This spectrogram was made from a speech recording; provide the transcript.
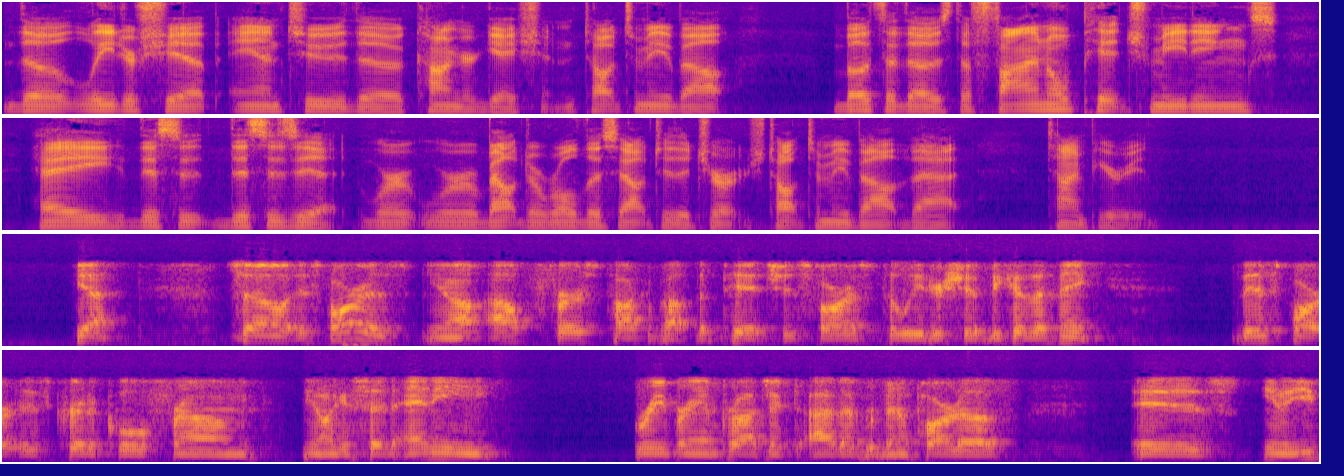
the leadership and to the congregation? Talk to me about both of those. The final pitch meetings. Hey, this is this is it. We're we're about to roll this out to the church. Talk to me about that time period. Yeah. So as far as you know, I'll first talk about the pitch as far as to leadership because I think this part is critical from you know, like I said, any rebrand project I've ever been a part of is you know you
